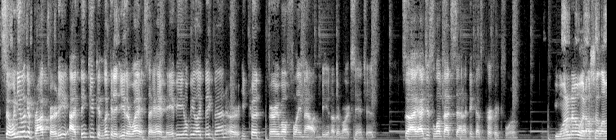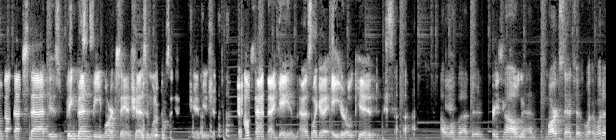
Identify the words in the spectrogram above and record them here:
So, when you look at Brock Purdy, I think you can look at it either way and say, hey, maybe he'll be like Big Ben, or he could very well flame out and be another Mark Sanchez. So I, I just love that stat. I think that's perfect for him. You want to know what else I love about that stat is Big Ben beat Mark Sanchez in one of his championships, and I was at that game as like an eight-year-old kid. I love that, dude. Crazy. Oh man, Mark Sanchez, what, what a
